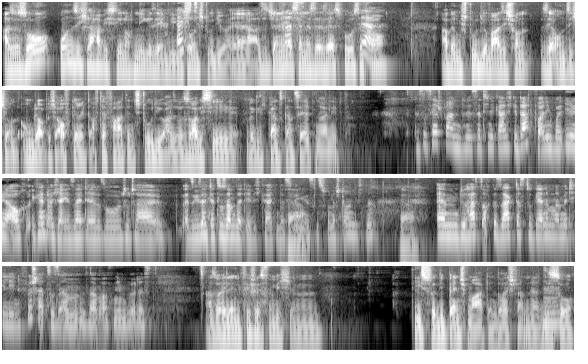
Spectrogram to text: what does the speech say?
Also so unsicher habe ich sie noch nie gesehen wie im Echt? Tonstudio. Ja, ja. also Janina Krass. ist eine sehr selbstbewusste Ja. Frau. Aber im Studio war sie schon sehr unsicher und unglaublich aufgeregt auf der Fahrt ins Studio. Also so habe ich sie wirklich ganz, ganz selten erlebt. Das ist ja spannend. Das hätte ich mir gar nicht gedacht. Vor allem, weil ihr ja auch, ihr kennt euch ja, ihr seid ja so total, also ihr seid ja zusammen seit Ewigkeiten, deswegen Ja. ist es schon erstaunlich, ne? Ja. Ähm, du hast auch gesagt, dass du gerne mal mit Helene Fischer zusammen Song aufnehmen würdest. Also Helene Fischer ist für mich ein, die ist so die Benchmark in Deutschland. Ne? Das ist so,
